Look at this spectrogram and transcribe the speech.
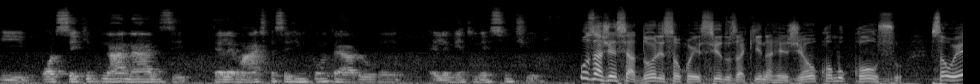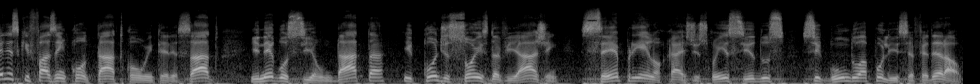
e pode ser que na análise telemática seja encontrado algum elemento nesse sentido. Os agenciadores são conhecidos aqui na região como consul. São eles que fazem contato com o interessado e negociam data e condições da viagem, sempre em locais desconhecidos, segundo a Polícia Federal.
